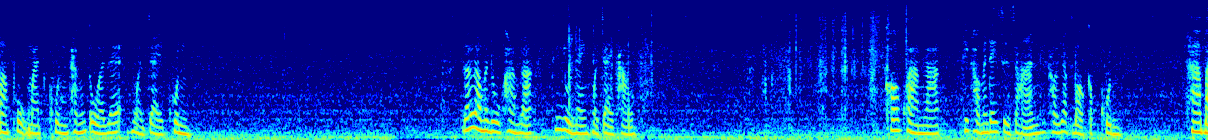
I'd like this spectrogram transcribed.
มาผูกมัดคุณทั้งตัวและหัวใจคุณ แล้วเรามาดูความรักที่อยู่ในหัวใจเขา ข้อความรักที่เขาไม่ได้สื่อสารที่เขาอยากบอกกับคุณห้าใบ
